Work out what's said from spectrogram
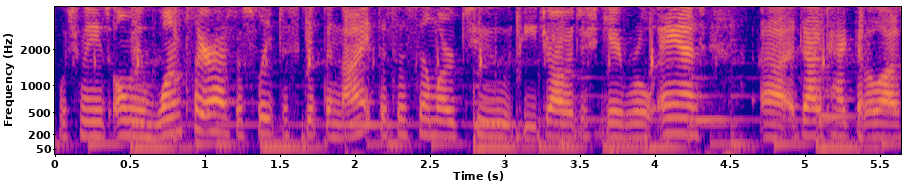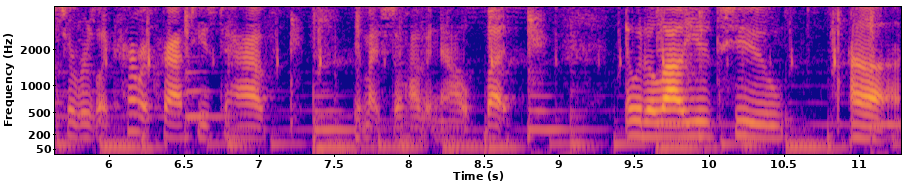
which means only one player has to sleep to skip the night. This is similar to the Java Edition game rule and uh, a data pack that a lot of servers like Hermitcraft used to have. They might still have it now, but it would allow you to uh,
